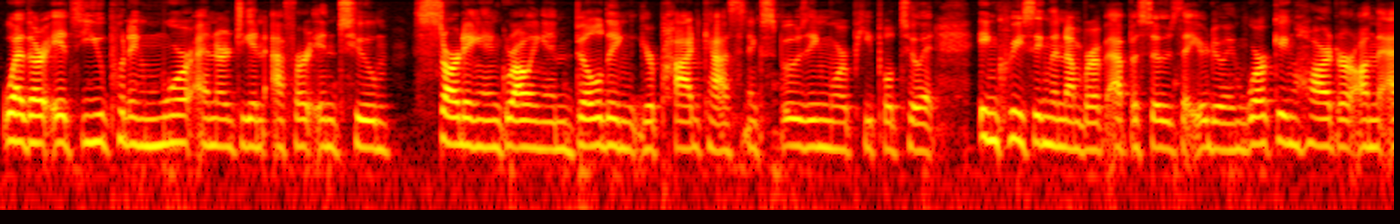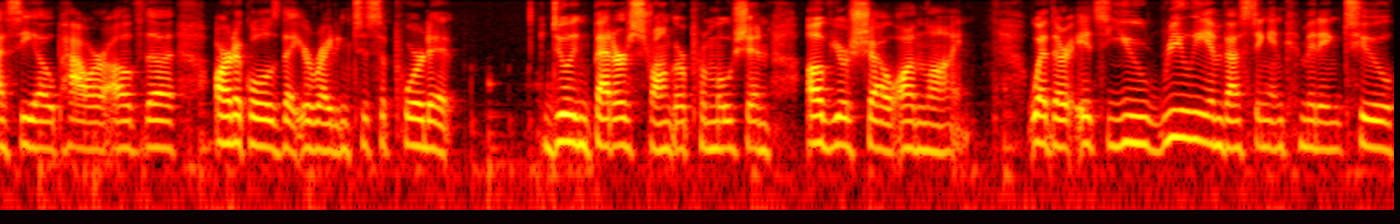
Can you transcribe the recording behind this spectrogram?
whether it's you putting more energy and effort into starting and growing and building your podcast and exposing more people to it, increasing the number of episodes that you're doing, working harder on the SEO power of the articles that you're writing to support it, doing better, stronger promotion of your show online whether it's you really investing and committing to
